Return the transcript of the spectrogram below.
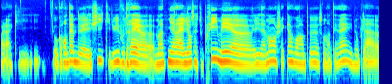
voilà, qui, au grand dame de LFI, qui lui voudrait euh, maintenir l'alliance à tout prix, mais euh, évidemment, chacun voit un peu son intérêt, et donc là, euh,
